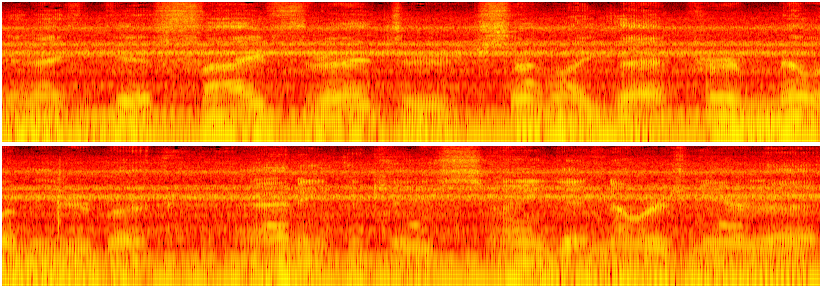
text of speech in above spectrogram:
that I could get five threads or something like that per millimeter, but that ain't the case. I ain't getting nowhere near that.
